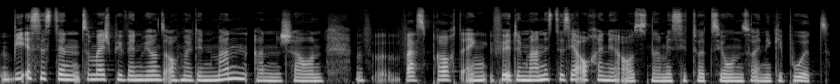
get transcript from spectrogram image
wie ist es denn zum Beispiel, wenn wir uns auch mal den Mann anschauen? Was braucht ein, für den Mann ist das ja auch eine Ausnahmesituation, so eine Geburt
